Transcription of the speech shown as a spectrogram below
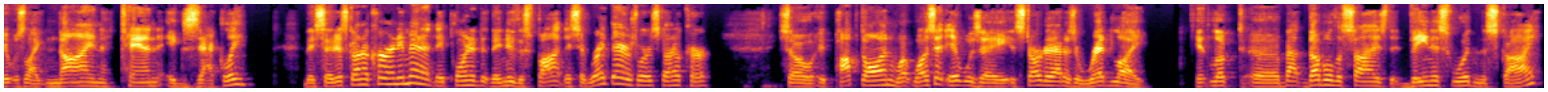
It was like 9, 10 exactly. They said it's going to occur any minute. They pointed, they knew the spot. They said, right there is where it's going to occur. So it popped on. What was it? It was a, it started out as a red light. It looked uh, about double the size that Venus would in the sky.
